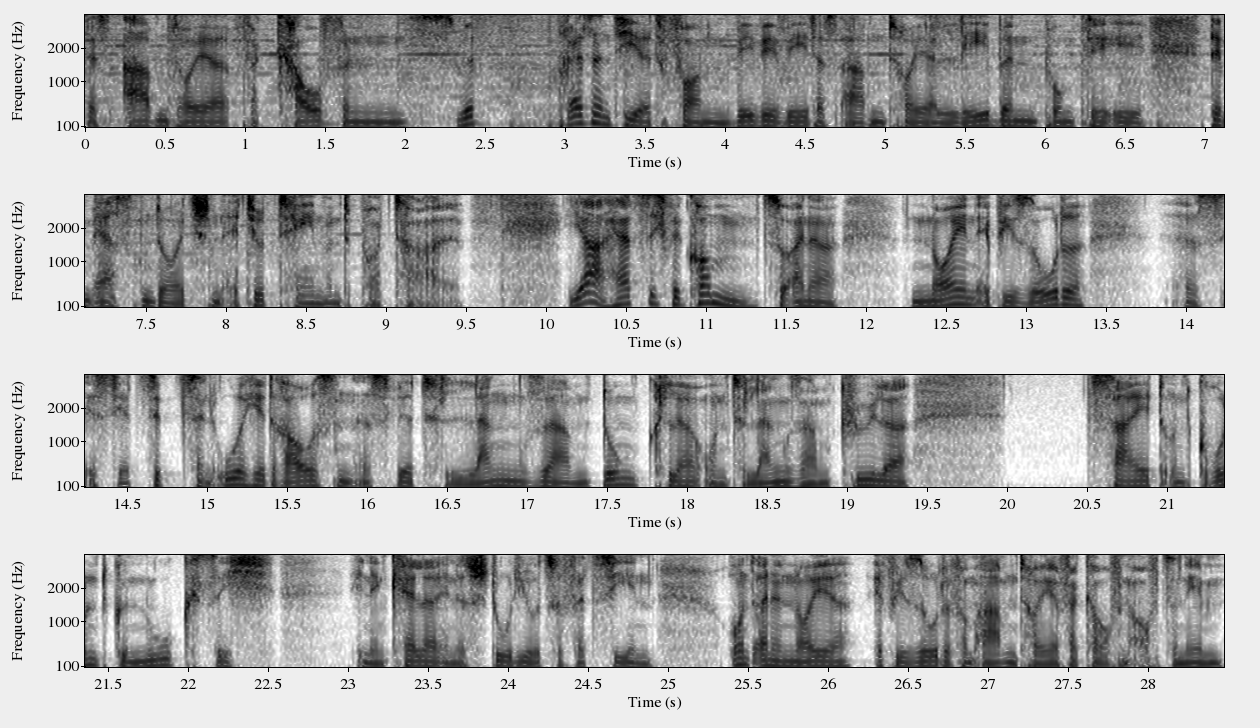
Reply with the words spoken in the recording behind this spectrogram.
des Abenteuer Verkaufens wird präsentiert von www.dasabenteuerleben.de, dem ersten deutschen Edutainment-Portal. Ja, herzlich willkommen zu einer neuen Episode. Es ist jetzt 17 Uhr hier draußen, es wird langsam dunkler und langsam kühler. Zeit und Grund genug, sich in den Keller, in das Studio zu verziehen und eine neue Episode vom Abenteuer Verkaufen aufzunehmen.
